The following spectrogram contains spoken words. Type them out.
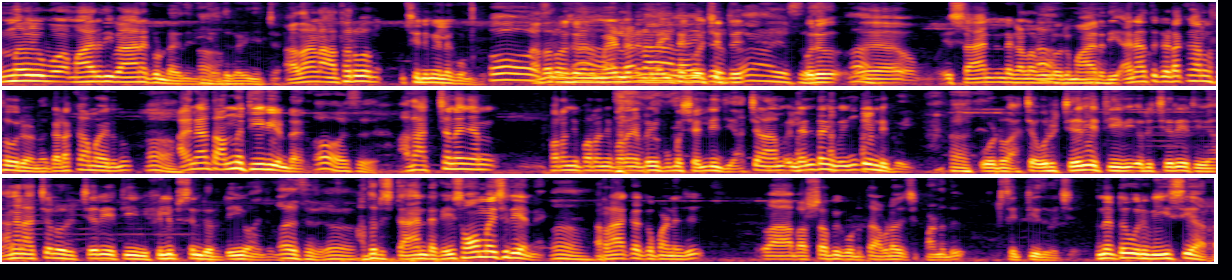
അന്ന് ഒരു മാരുതി വാനൊക്കെ ഉണ്ടായിരുന്നു എനിക്ക് അത് കഴിഞ്ഞിട്ട്. അതാണ് അഥർവ സിനിമയിലൊക്കെ ഉണ്ട് ഓ, അഥർവ. സിനിമ മേളിൽ ലൈറ്റൊക്കെ വെച്ചിട്ട്. ഒരു സ്റ്റാൻഡിന്റെ കളറുള്ള ഒരു മാരുതി. അതിനകത്ത് കിടക്കാനുള്ള സൗകര്യമാണ് കിടക്കാമായിരുന്നു. അതിനകത്ത് അന്ന് ടി വി ഉണ്ടായിരുന്നു. അത് അച്ഛനെ ഞാൻ പറഞ്ഞ് പറഞ്ഞ് പറഞ്ഞ് എവിടെ പോകുമ്പോൾ ശല്യം ചെയ്യും. അച്ഛൻ ലണ്ടനിൽ ഇംഗ്ലണ്ടിൽ പോയി. പോയിട്ട് അച്ഛൻ ഒരു ചെറിയ ടി വി ഒരു ചെറിയ ടി വി അങ്ങനെ അച്ഛൻ ഒരു ചെറിയ ടി വി ഫിലിപ്സിന്റെ ഒരു ടി വി വാങ്ങിച്ചു. അതൊരു സ്റ്റാൻഡൊക്കെ. ഈ സോമേശ്വരി തന്നെ. റാക്കൊക്കെ പണിത് ആ വർക്ക്ഷോപ്പിൽ കൊടുത്ത് അവിടെ വെച്ച് പണിത് സെറ്റ് ചെയ്ത് വെച്ച്. എന്നിട്ട് ഒരു വി സി ആർ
